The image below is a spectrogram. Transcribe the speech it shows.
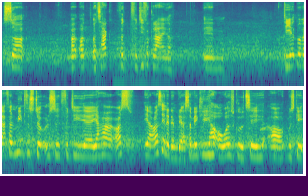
så og, og, og tak for, for de forklaringer. Øhm, det hjælper i hvert fald min forståelse, fordi øh, jeg, har også, jeg er også en af dem der, som ikke lige har overskud til at måske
